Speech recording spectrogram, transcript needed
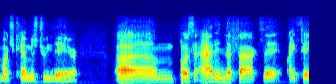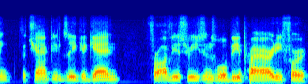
much chemistry there. Um, plus, add in the fact that I think the Champions League again, for obvious reasons, will be a priority for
